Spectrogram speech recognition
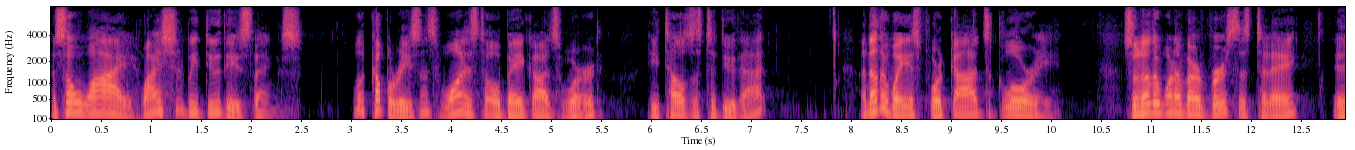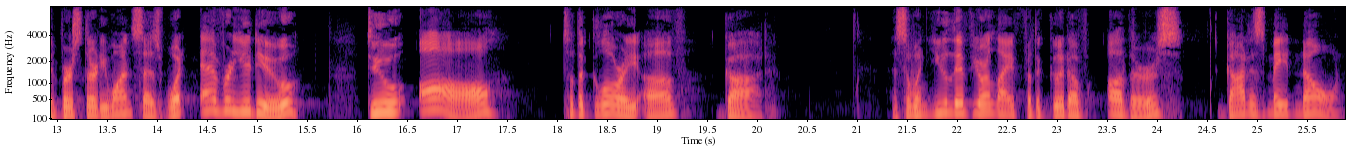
And so, why? Why should we do these things? Well, a couple reasons. One is to obey God's word, He tells us to do that. Another way is for God's glory. So, another one of our verses today, in verse 31, says, Whatever you do, do all to the glory of God. And so, when you live your life for the good of others, God is made known.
